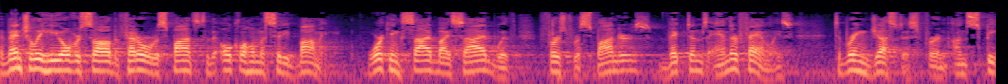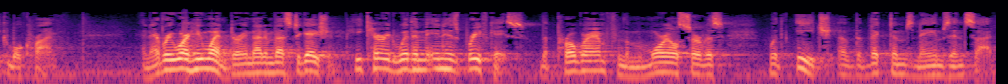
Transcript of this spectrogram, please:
Eventually, he oversaw the federal response to the Oklahoma City bombing, working side by side with first responders, victims, and their families to bring justice for an unspeakable crime. And everywhere he went during that investigation, he carried with him in his briefcase the program from the memorial service with each of the victims' names inside.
